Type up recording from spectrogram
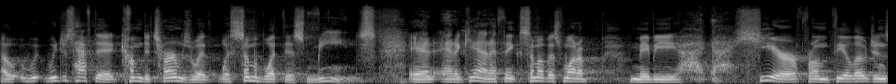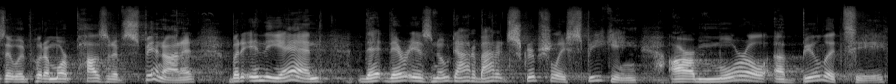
Uh, we, we, just have to come to terms with, with some of what this means. And, and again, I think some of us want to maybe hear from theologians that would put a more positive spin on it, but in the end, there is no doubt about it, scripturally speaking, our moral ability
